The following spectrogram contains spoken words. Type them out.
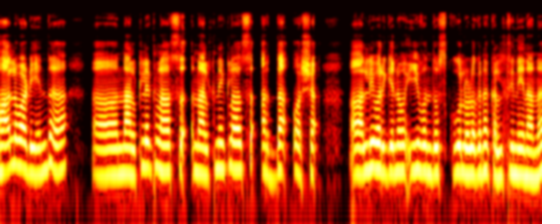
ಬಾಲ್ವಾಡಿಯಿಂದ ನಾಲ್ಕನೇ ಕ್ಲಾಸ್ ನಾಲ್ಕನೇ ಕ್ಲಾಸ್ ಅರ್ಧ ವರ್ಷ ಅಲ್ಲಿವರೆಗೇನು ಈ ಒಂದು ಸ್ಕೂಲ್ ಒಳಗನ ಕಲ್ತೀನಿ ನಾನು.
